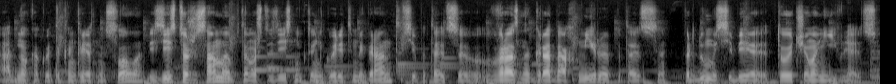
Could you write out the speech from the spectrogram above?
одно какое-то конкретное слово. Здесь то же самое, потому что здесь никто не говорит «иммигрант», все пытаются в разных городах мира, пытаются придумать себе то, чем они являются.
